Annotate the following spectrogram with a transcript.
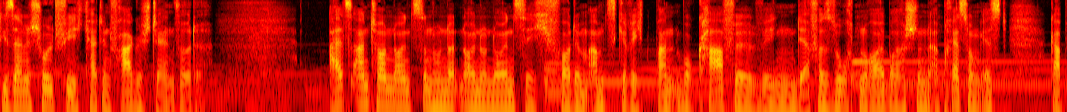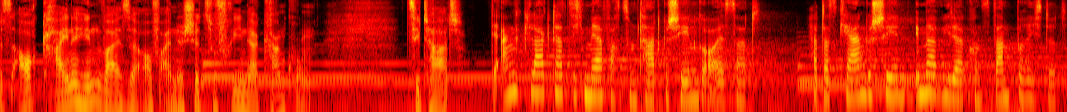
die seine Schuldfähigkeit in Frage stellen würde. Als Anton 1999 vor dem Amtsgericht Brandenburg-Havel wegen der versuchten räuberischen Erpressung ist, gab es auch keine Hinweise auf eine schizophrene Erkrankung. Zitat Der Angeklagte hat sich mehrfach zum Tatgeschehen geäußert, hat das Kerngeschehen immer wieder konstant berichtet.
